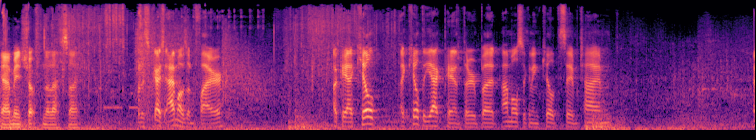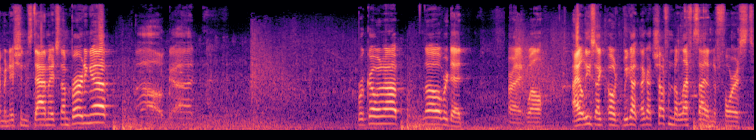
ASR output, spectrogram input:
Yeah, I'm being shot from the left side. But this guy's ammo's on fire. Okay, I killed I killed the Jagd Panther, but I'm also getting killed at the same time. Ammunition's damaged. I'm burning up. Oh god. We're going up. No, we're dead. All right. Well, I at least I oh we got I got shot from the left side in the forest.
